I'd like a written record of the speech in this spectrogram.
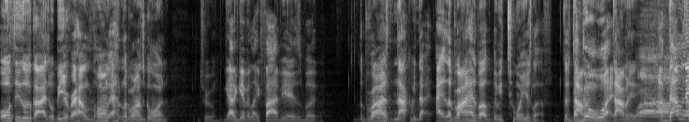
All three of those guys will be around long after LeBron's gone. True. You got to give it like five years, but LeBron's not gonna be. I- LeBron has about maybe two more years left. To dominate, doing what? Dominating. I'm dominating the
